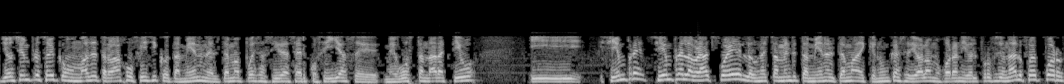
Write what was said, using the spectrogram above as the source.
yo siempre soy como más de trabajo físico también en el tema pues así de hacer cosillas eh, me gusta andar activo y siempre, siempre la verdad fue, honestamente también el tema de que nunca se dio a lo mejor a nivel profesional, fue por,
